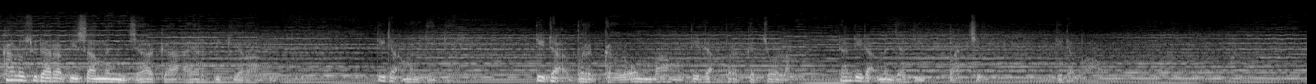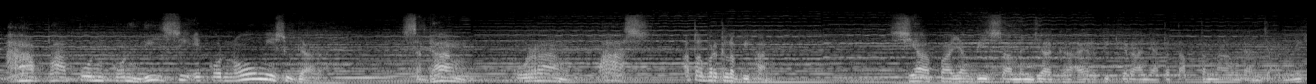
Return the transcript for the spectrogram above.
Kalau saudara bisa menjaga air pikiran itu. Tidak mendidih, tidak bergelombang, tidak bergejolak. Dan tidak menjadi bajik, tidak bau apa pun kondisi ekonomi saudara, sedang, kurang, pas, atau berkelebihan. Siapa yang bisa menjaga air pikirannya tetap tenang dan jernih,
